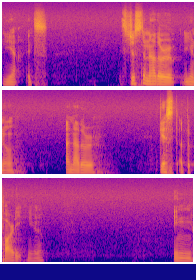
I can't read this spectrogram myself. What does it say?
yeah it's it's just another you know another guest at the party you know in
